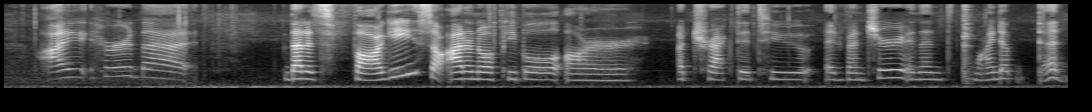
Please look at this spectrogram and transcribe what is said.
I heard that that it's foggy, so I don't know if people are attracted to adventure and then wind up dead.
